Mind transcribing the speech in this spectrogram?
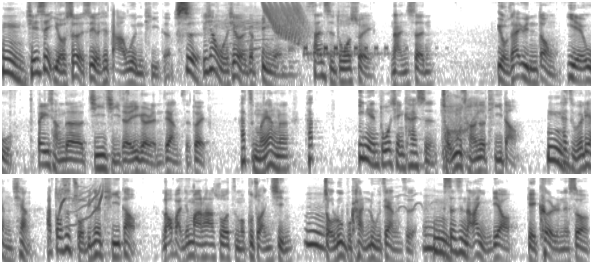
嗯，其实是有时候也是有些大问题的。是，就像我就有一个病人啊，三十多岁男生，有在运动，业务非常的积极的一个人，这样子。对，他怎么样呢？他一年多前开始走路常常就踢到，嗯，开始会踉跄，他都是左边就踢到，老板就骂他说怎么不专心，嗯，走路不看路这样子，嗯，甚至拿饮料给客人的时候。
